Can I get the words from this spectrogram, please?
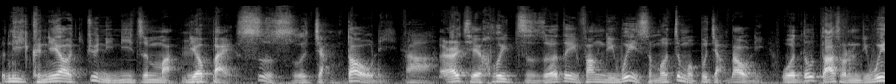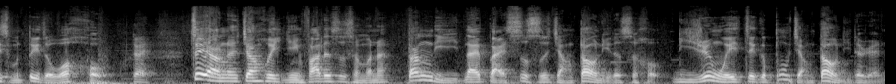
你肯定要据理力争嘛，你要摆事实讲道理啊，而且会指责对方，你为什么这么不讲道理？我都打扫了，你为什么对着我吼？对。这样呢，将会引发的是什么呢？当你来摆事实、讲道理的时候，你认为这个不讲道理的人，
